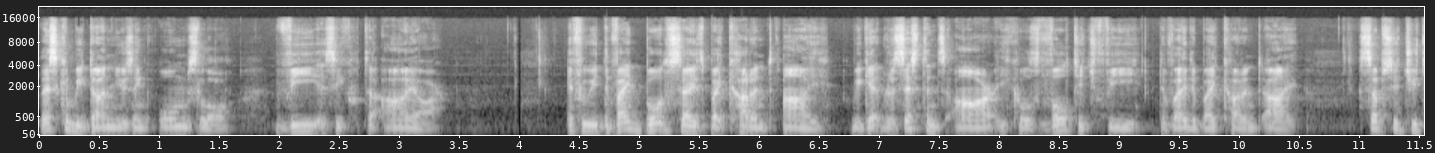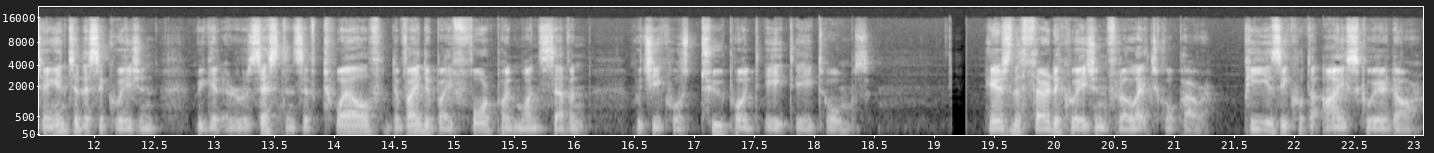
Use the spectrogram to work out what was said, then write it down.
This can be done using Ohm's law, V is equal to IR. If we divide both sides by current I, we get resistance R equals voltage V divided by current I. Substituting into this equation, we get a resistance of 12 divided by 4.17, which equals 2.88 ohms. Here's the third equation for electrical power. P is equal to I squared R.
